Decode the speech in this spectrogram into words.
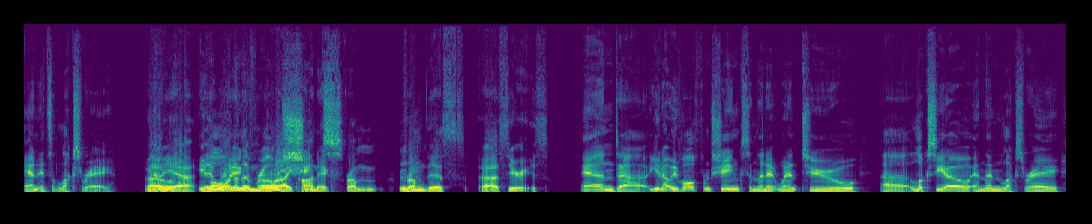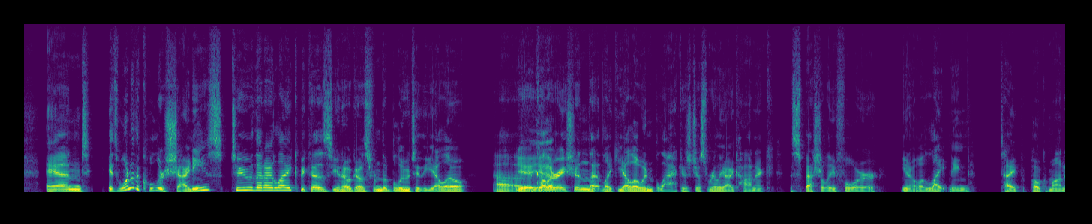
and it's Luxray. You oh know, yeah, and one of the more from iconic Shinx. from Mhm. from this uh, series. and uh, you know, evolved from Shinx, and then it went to uh, Luxio, and then Luxray, and it's one of the cooler shinies too that I like because you know it goes from the blue to the yellow. Uh, Yeah, the yeah. coloration that like yellow and black is just really iconic, especially for you know a lightning type Pokemon, an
